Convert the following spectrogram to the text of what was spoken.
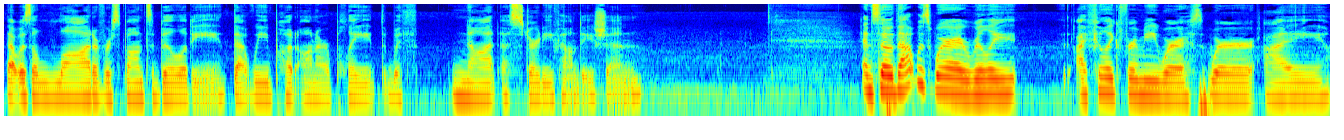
That was a lot of responsibility that we put on our plate with not a sturdy foundation. And so that was where I really I feel like for me where where I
